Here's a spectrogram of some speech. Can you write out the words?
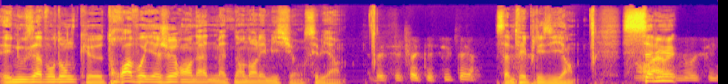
Et, et nous avons donc euh, trois voyageurs en âne maintenant dans l'émission. C'est bien. Ben, c'est ça qui est super. Ça me fait plaisir. Salut, ouais, nous aussi.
